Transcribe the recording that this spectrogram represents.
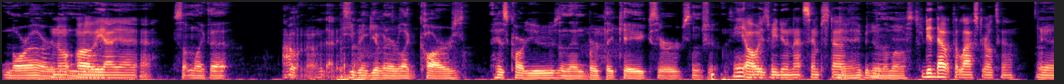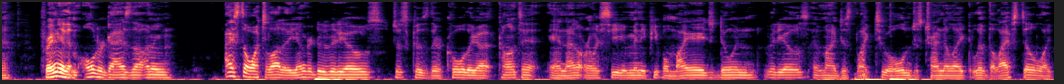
Nora or No. Nor- Oh yeah, yeah, yeah. something like that. I don't know who that is. He's been giving her like cars, his car to use, and then birthday cakes or some shit. He always be doing that simp stuff. Yeah, he'd be doing the most. He did that with the last girl too. Yeah. For any of them older guys, though, I mean, I still watch a lot of the younger dude videos just because they're cool. They got content, and I don't really see many people my age doing videos. Am I just like too old and just trying to like live the life still? Like,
